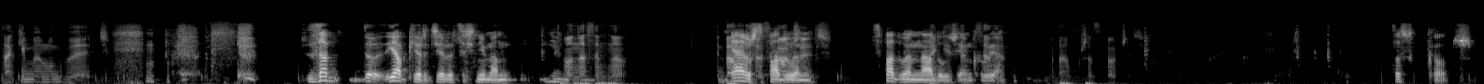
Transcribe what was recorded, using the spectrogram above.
Taki by mógł być. Zab... Do... Ja pierdzielę, coś nie mam. Nie O, mam. następno. Chyba Ja już muszę spadłem. skoczyć. Spadłem na Tak dół, jest dziękuję. napisane. Chyba muszę skoczyć. To skocz.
